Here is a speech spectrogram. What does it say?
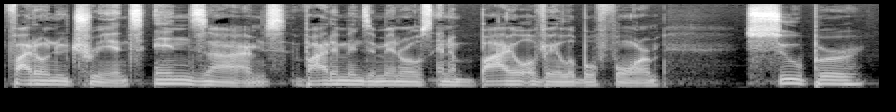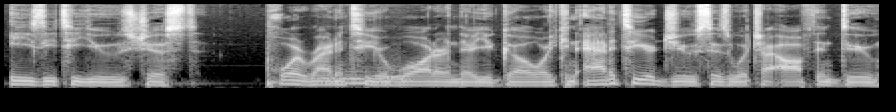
phytonutrients, enzymes, vitamins, and minerals in a bioavailable form. Super easy to use. Just pour it right into your mm-hmm. water, and there you go. Or you can add it to your juices, which I often do,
